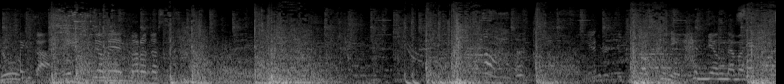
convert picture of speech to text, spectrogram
그러니까 A점에 떨어졌습니다. 적군이 한명 남았습니다.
